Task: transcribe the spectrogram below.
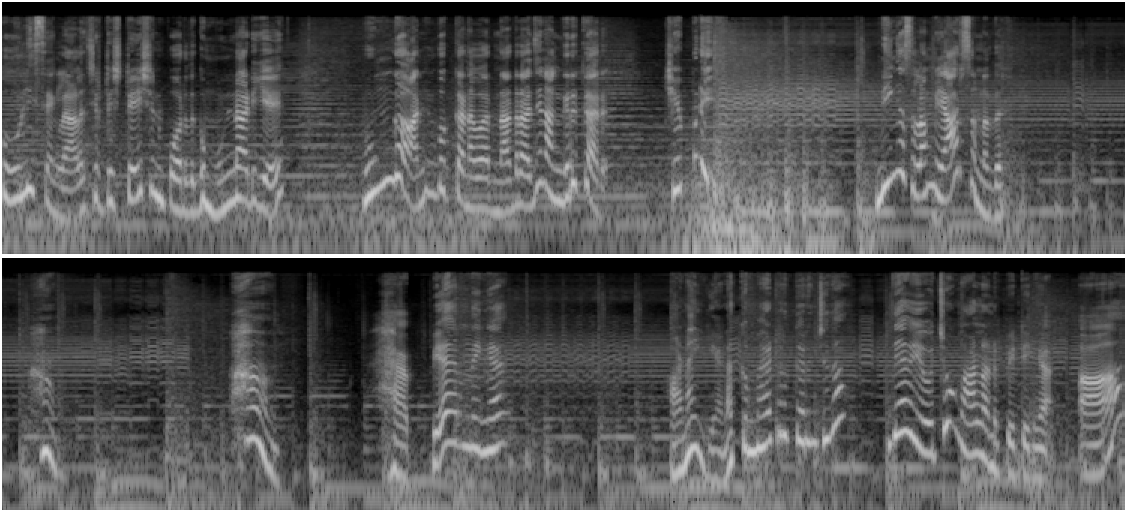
போலீஸ் எங்களை அழைச்சிட்டு ஸ்டேஷன் போறதுக்கு முன்னாடியே உங்க அன்பு கணவர் நடராஜன் அங்க இருக்காரு. எப்படி? நீங்க சொல்லாம யார் சொன்னது? ஹாப்பியா இருந்தீங்க. ஆனா எனக்கு மேட்ரு தெரிஞ்சுதான் தேவையை வச்சு உங்க ஆள் அனுப்பிட்டீங்க. ஆ?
